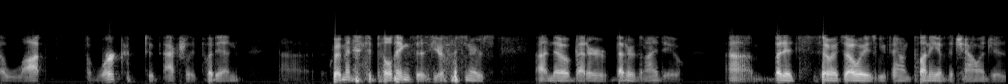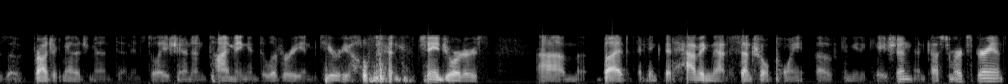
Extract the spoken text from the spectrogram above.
a, a lot of work to actually put in uh, equipment into buildings, as your listeners uh, know better better than I do. Um, but it's so it's always we found plenty of the challenges of project management and installation and timing and delivery and materials and change orders. Um, but I think that having that central point of communication and customer experience,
